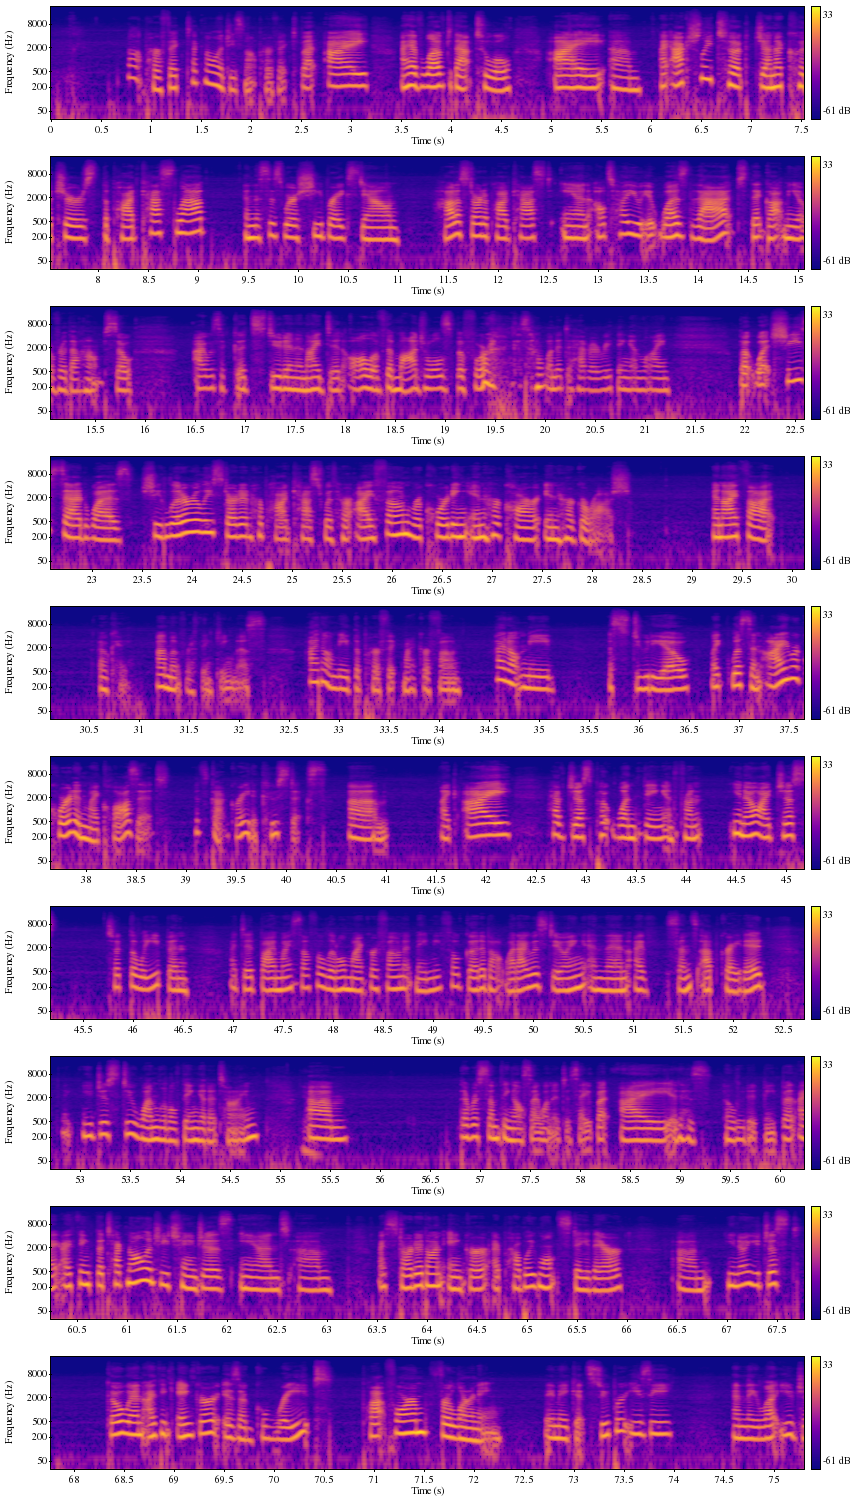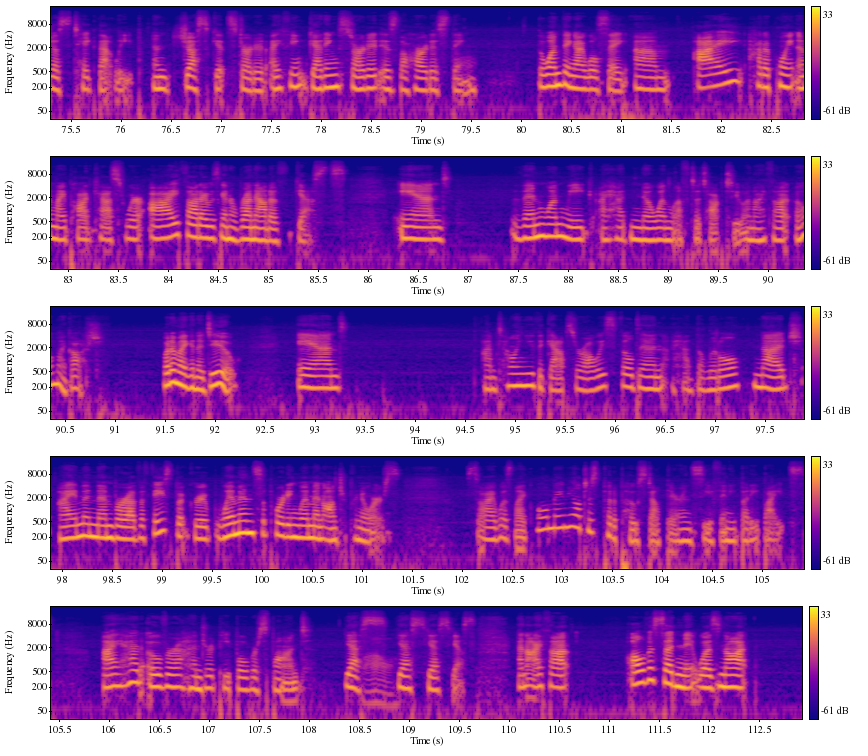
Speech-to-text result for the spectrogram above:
not perfect. Technology's not perfect, but I I have loved that tool. I um, I actually took Jenna Kutcher's The Podcast Lab, and this is where she breaks down how to start a podcast. And I'll tell you, it was that that got me over the hump. So I was a good student and I did all of the modules before because I wanted to have everything in line. But what she said was she literally started her podcast with her iPhone recording in her car in her garage. And I thought, okay, I'm overthinking this. I don't need the perfect microphone. I don't need a studio. Like, listen, I record in my closet. It's got great acoustics. Um, like I have just put one thing in front, you know, I just took the leap and I did buy myself a little microphone. It made me feel good about what I was doing. And then I've since upgraded. You just do one little thing at a time. Yeah. Um, there was something else I wanted to say, but I it has eluded me. But I, I think the technology changes, and um, I started on Anchor. I probably won't stay there. Um, you know, you just go in. I think Anchor is a great platform for learning. They make it super easy and they let you just take that leap and just get started. I think getting started is the hardest thing. The one thing I will say, um, I had a point in my podcast where I thought I was going to run out of guests. And then one week I had no one left to talk to. And I thought, oh my gosh, what am I going to do? And I'm telling you, the gaps are always filled in. I had the little nudge. I am a member of a Facebook group, Women Supporting Women Entrepreneurs. So I was like, well, maybe I'll just put a post out there and see if anybody bites. I had over a hundred people respond. Yes, wow. yes, yes, yes. And I thought, all of a sudden, it was not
